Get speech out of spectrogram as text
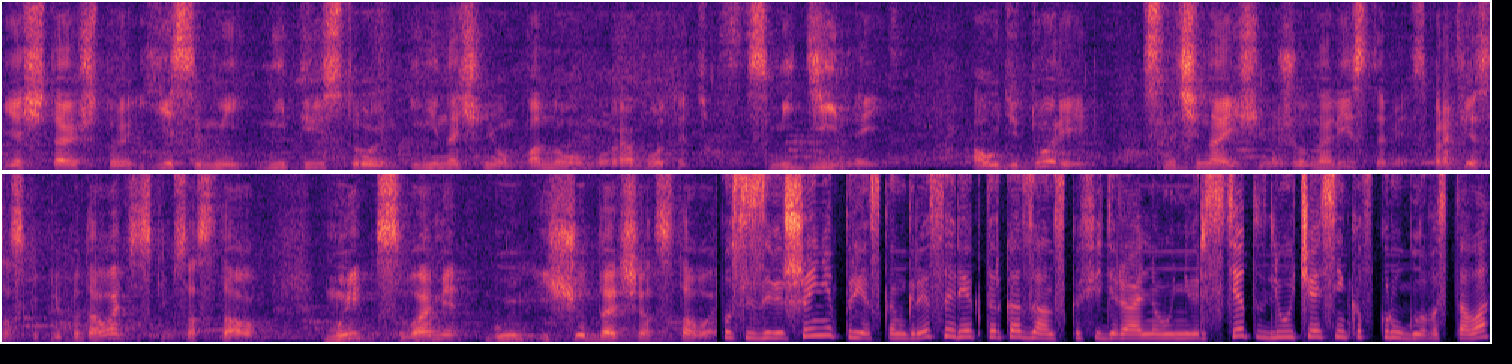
Я считаю, что если мы не перестроим и не начнем по-новому работать с медийной аудиторией, с начинающими журналистами, с профессорско-преподавательским составом, мы с вами будем еще дальше отставать. После завершения пресс-конгресса ректор Казанского федерального университета для участников круглого стола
